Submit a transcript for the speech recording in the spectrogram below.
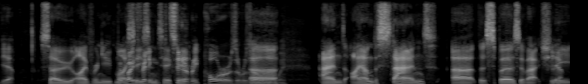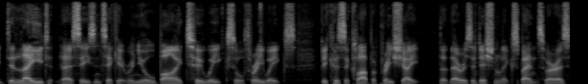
yeah, So I've renewed we're my both season feeling ticket, considerably poorer as a result, Uh, aren't we? And I understand uh, that Spurs have actually delayed Yeah. their season ticket renewal by two weeks or three weeks because the club appreciate that there is additional expense, whereas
